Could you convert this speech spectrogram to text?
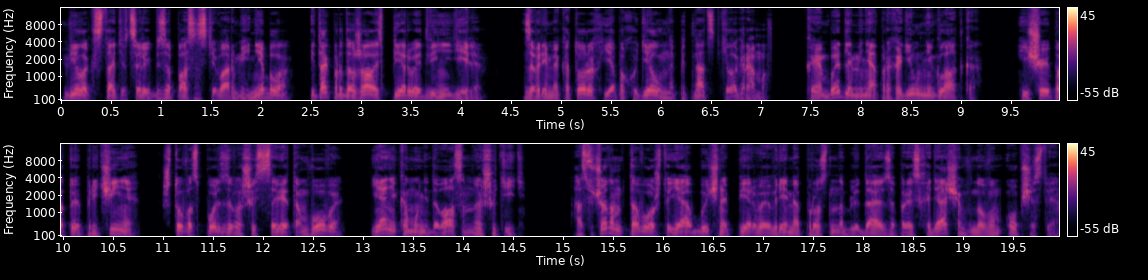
вилок, кстати, в целях безопасности в армии не было, и так продолжалось первые две недели, за время которых я похудел на 15 килограммов. КМБ для меня проходил не гладко, еще и по той причине, что, воспользовавшись советом Вовы, я никому не давал со мной шутить. А с учетом того, что я обычно первое время просто наблюдаю за происходящим в новом обществе,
